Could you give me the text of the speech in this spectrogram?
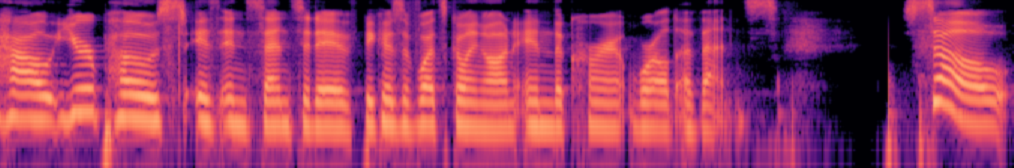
how your post is insensitive because of what's going on in the current world events. So,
